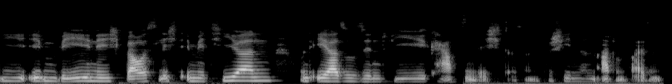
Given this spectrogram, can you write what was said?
die eben wenig blaues Licht emittieren und eher so sind wie Kerzenlicht, also in verschiedenen Art und Weisen.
